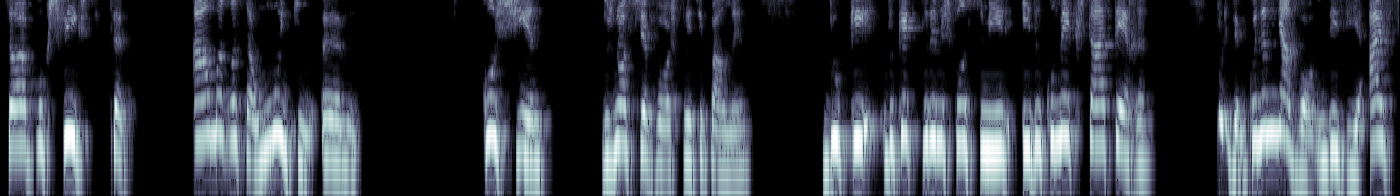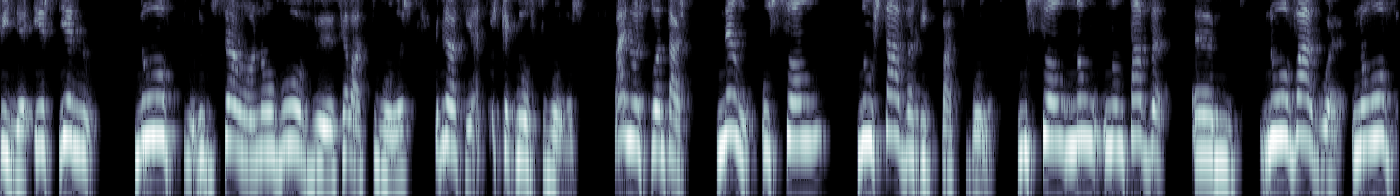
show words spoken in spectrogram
só há poucos figos. Portanto, há uma relação muito um, consciente dos nossos avós, principalmente, do que, do que é que podemos consumir e do como é que está a terra. Por exemplo, quando a minha avó me dizia, ai filha, este ano não houve produção ou não houve, sei lá, cebolas, eu pensava assim, ah, mas porquê é que não houve cebolas? Ai, não as plantaste. Não, o solo não estava rico para a cebola. O solo não, não estava, um, não houve água, não houve...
